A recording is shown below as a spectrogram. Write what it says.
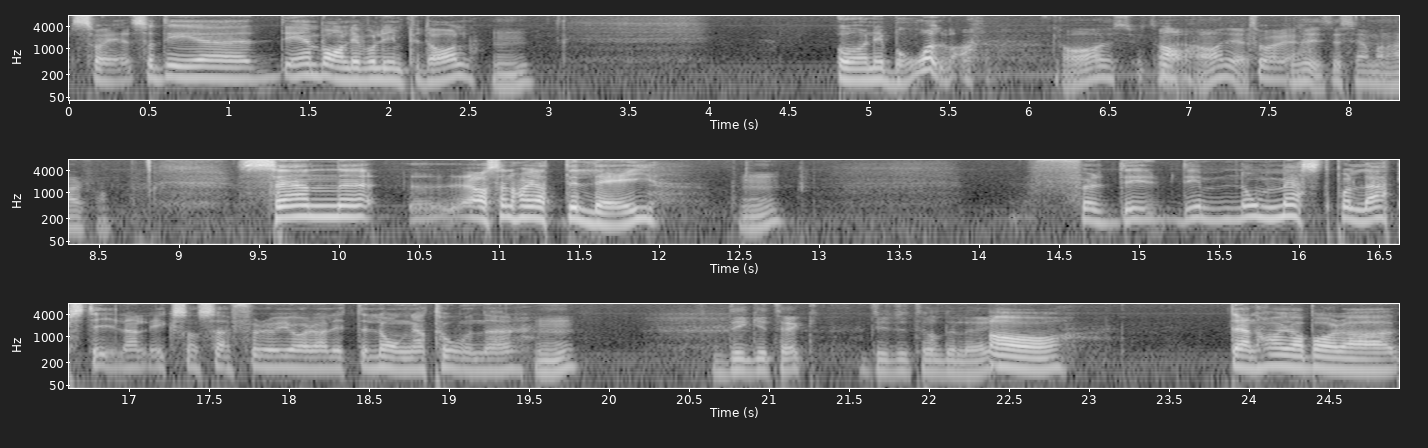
så är, så det, är- det är en vanlig volympedal. Mm. Örn i bål va? Ja, det Ja. Ja, det tror jag det. Precis, det ser man härifrån. Sen, eh, ja, sen har jag ett delay. Mm. För det, det är nog mest på lapstilen liksom så för att göra lite långa toner. Mm. Digitech, digital delay. Ja. Den har jag bara,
